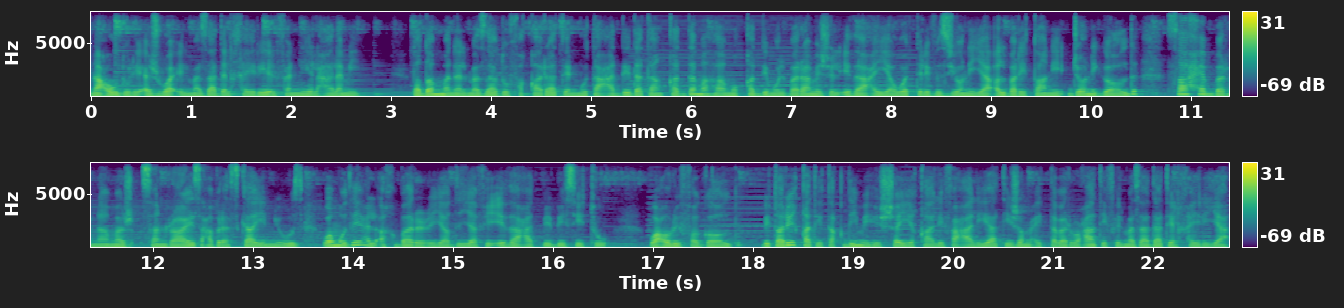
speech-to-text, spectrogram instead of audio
نعود لأجواء المزاد الخيري الفني العالمي. تضمن المزاد فقرات متعددة قدمها مقدم البرامج الإذاعية والتلفزيونية البريطاني جوني جولد صاحب برنامج Sunrise عبر Sky News ومذيع الأخبار الرياضية في إذاعة بي بي سي 2 وعرف جولد بطريقة تقديمه الشيقة لفعاليات جمع التبرعات في المزادات الخيرية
